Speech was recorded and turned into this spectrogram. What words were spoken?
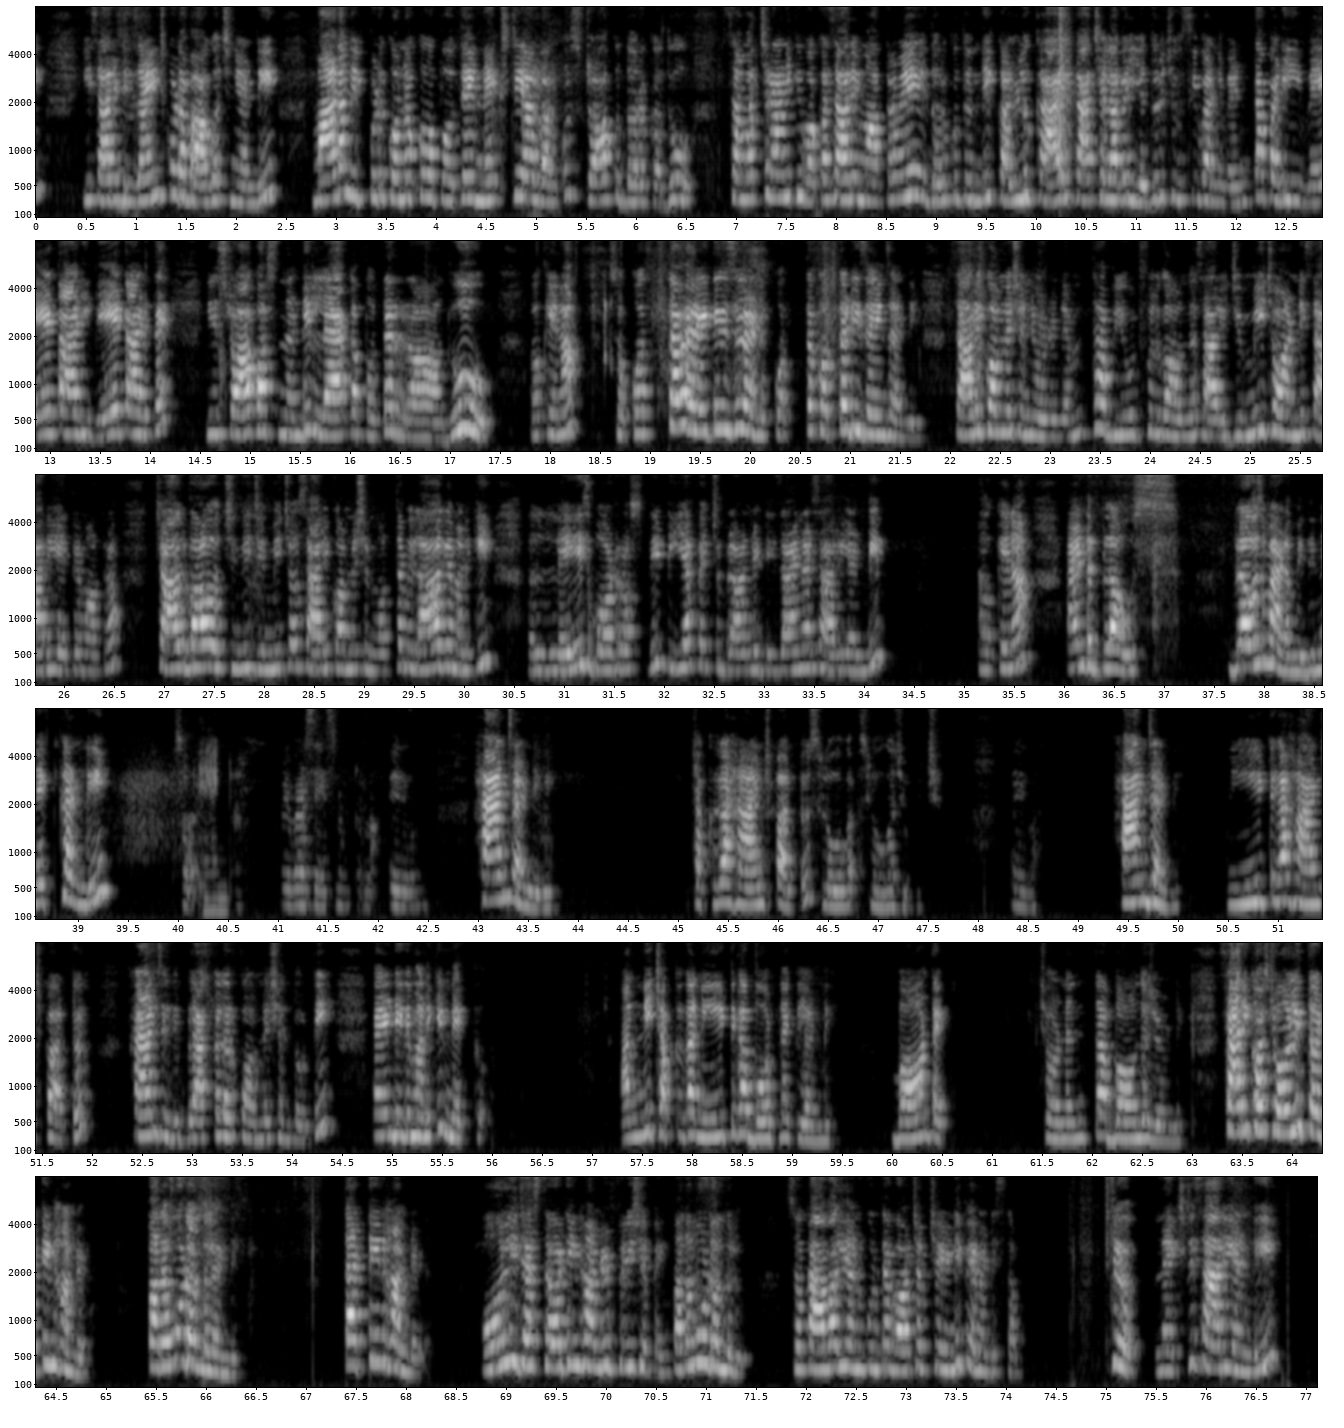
ఈసారి డిజైన్స్ కూడా బాగా వచ్చినాయండి. మేడం ఇప్పుడు కొనుక్కోకపోతే నెక్స్ట్ ఇయర్ వరకు స్టాక్ దొరకదు. సంవత్సరానికి ఒకసారి మాత్రమే దొరుకుతుంది. కళ్ళు కాయలు కాచేలాగా ఎదురు చూసి వాడిని వెంటపడి వేటాడి వేటాడితే ఈ స్టాక్ వస్తుందండి. లేకపోతే రాదు. ఓకేనా? సో కొత్త వెరైటీస్ అండి కొత్త కొత్త డిజైన్స్ అండి. శారీ కాంబినేషన్ చూడండి ఎంత బ్యూటిఫుల్గా ఉందో. శారీ జిమ్మీ చో అండి శారీ అయితే మాత్రం చాలా బాగా వచ్చింది. జిమ్మీ చో శారీ కాంబినేషన్ మొత్తం ఇలాగే మనకి లేస్ బార్డర్ వస్తుంది. టిఎఫ్హెచ్ బ్రాండెడ్ డిజైనర్ శారీ అండి. ఓకేనా? అండ్ బ్లౌజ్ బ్లౌజ్ మేడం ఇది నెక్ అండి. సారీ హ్యాండ్ రివర్స్ వేసినట్టున్నా. హ్యాండ్స్ అండి ఇవి. చక్కగా హ్యాండ్స్ పార్ట్ స్లోగా స్లోగా చూపించు. హ్యాండ్స్ అండి. నీట్గా హ్యాండ్స్ పార్ట్ హ్యాండ్స్ ఇది బ్లాక్ కలర్ కాంబినేషన్ తోటి. అండ్ ఇది మనకి నెక్ అన్నీ చక్కగా నీట్గా బోట్ నెక్లు అండి. బాగుంటాయి. చూడండి ఎంత బాగుందో చూడండి. Sari cost only thirteen hundred పదమూడు వందలు అండి. Thirteen hundred only just thirteen hundred free shipping పదమూడు వందలు సో కావాలి అనుకుంటే వాట్సాప్ చేయండి పేమెంట్ ఇస్తాం. నెక్స్ట్ నెక్స్ట్ శారీ అండి.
